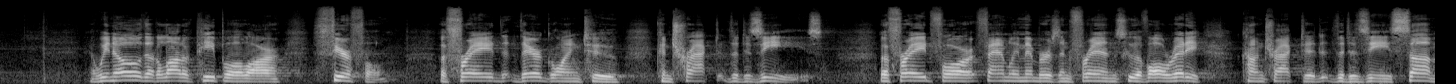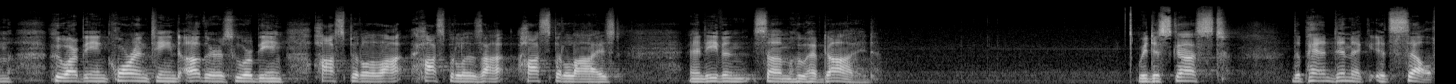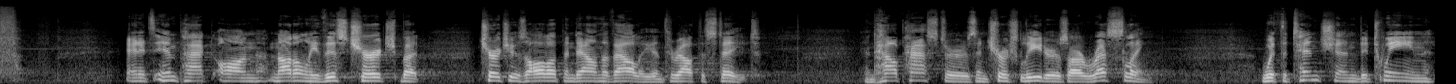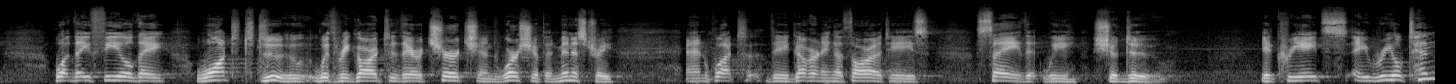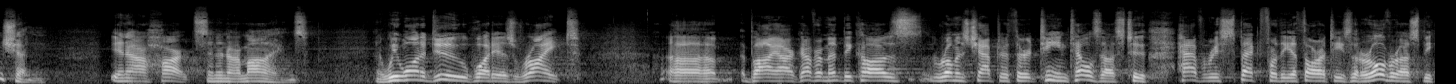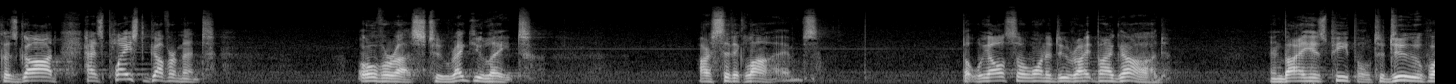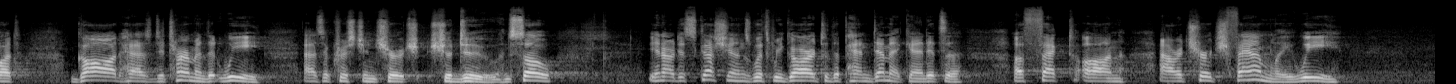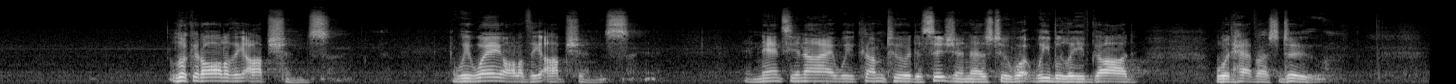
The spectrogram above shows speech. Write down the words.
And we know that a lot of people are fearful afraid that they're going to contract the disease, afraid for family members and friends who have already contracted the disease, some who are being quarantined, others who are being hospitalized, and even some who have died. We discussed the pandemic itself and its impact on not only this church, but churches all up and down the valley and throughout the state. and how pastors and church leaders are wrestling with the tension between what they feel they want to do with regard to their church and worship and ministry and what the governing authorities say that we should do. It creates a real tension in our hearts and in our minds. And we want to do what is right uh, by our government because Romans chapter 13 tells us to have respect for the authorities that are over us because God has placed government over us to regulate our civic lives. But we also want to do right by God and by His people, to do what God has determined that we as a Christian church should do. And so, in our discussions with regard to the pandemic and its uh, effect on our church family, we look at all of the options. We weigh all of the options. And Nancy and I, we come to a decision as to what we believe God would have us do.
